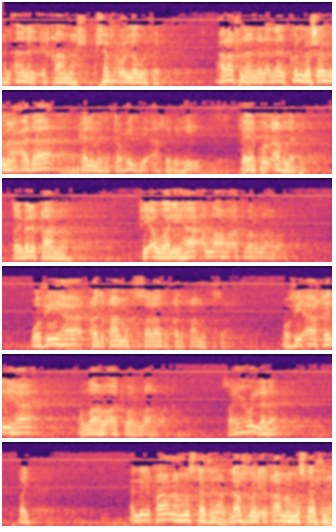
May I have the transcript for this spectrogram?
الآن الإقامة شفع ولا وتر؟ عرفنا أن الأذان كله شفع ما عدا كلمة التوحيد في آخره فيكون أغلبي طيب الإقامة في أولها الله أكبر الله أكبر. وفيها قد قامت الصلاة وقد قامت الصلاة. وفي آخرها الله أكبر الله أكبر. صحيح ولا لا؟ طيب. الإقامة مستثنى لفظ الإقامة مستثنى.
